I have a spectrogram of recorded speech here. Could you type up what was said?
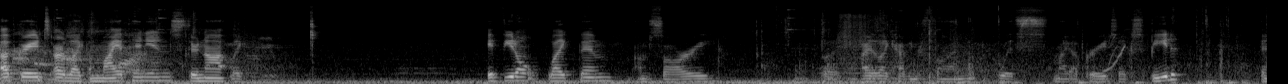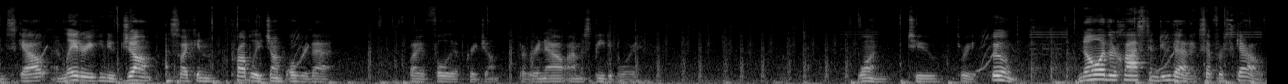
upgrades are, like, my opinions. They're not, like... If you don't like them, I'm sorry, but I like having fun with my upgrades, like speed and scout, and later you can do jump, so I can probably jump over that by fully upgrade jump. But right now, I'm a speedy boy. One, two, three. Boom! No other class can do that except for scout.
